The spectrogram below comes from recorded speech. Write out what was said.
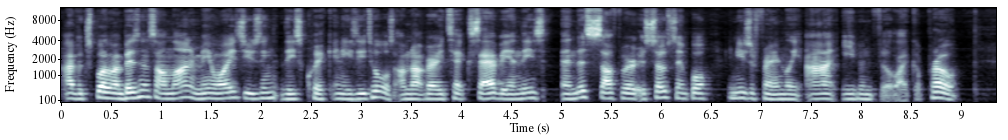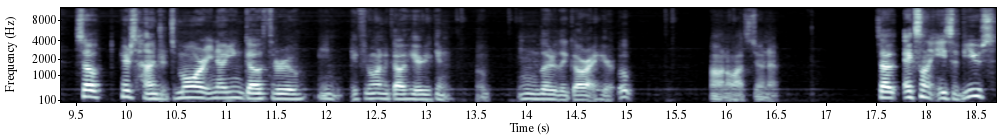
I've explored my business online in many ways using these quick and easy tools. I'm not very tech savvy and these and this software is so simple and user friendly. I even feel like a pro. So here's hundreds more. You know, you can go through. If you want to go here, you can, you can literally go right here. Oop. I don't know what's doing it. So excellent ease of use,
